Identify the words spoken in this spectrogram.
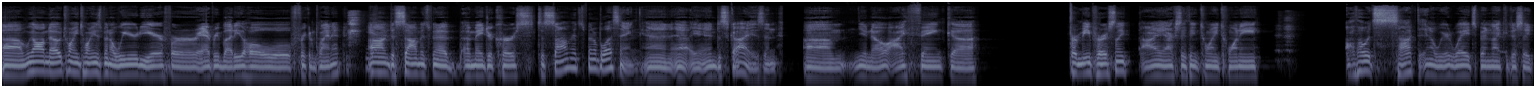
uh, we all know 2020 has been a weird year for everybody, the whole freaking planet. Yeah. Um, to some, it's been a, a, major curse. To some, it's been a blessing and uh, in disguise. And um, you know, I think uh, for me personally, I actually think 2020, although it sucked in a weird way, it's been like just a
